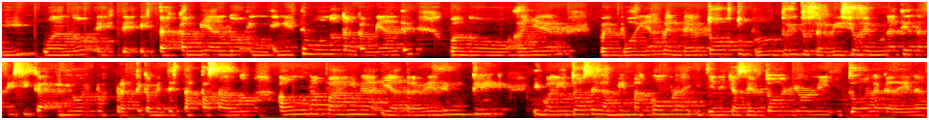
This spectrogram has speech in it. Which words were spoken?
y cuando este, estás cambiando en, en este mundo tan cambiante, cuando ayer pues podías vender todos tus productos y tus servicios en una tienda física y hoy pues prácticamente estás pasando a una página y a través de un clic igualito haces las mismas compras y tienes que hacer todo el journey y toda la cadena,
